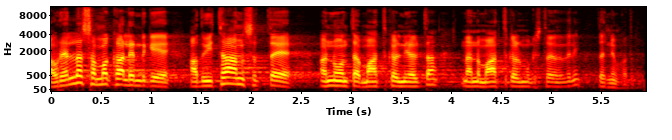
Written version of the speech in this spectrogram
ಅವರೆಲ್ಲ ಸಮಕಾಲೀನರಿಗೆ ಅದು ಹಿತ ಅನಿಸುತ್ತೆ ಅನ್ನುವಂಥ ಮಾತುಗಳನ್ನ ಹೇಳ್ತಾ ನನ್ನ ಮಾತುಗಳು ಮುಗಿಸ್ತಾ ಇದ್ದೀನಿ. ಧನ್ಯವಾದಗಳು.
